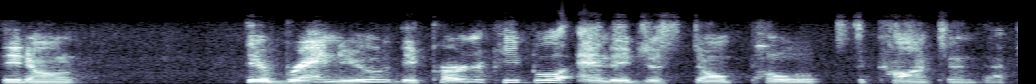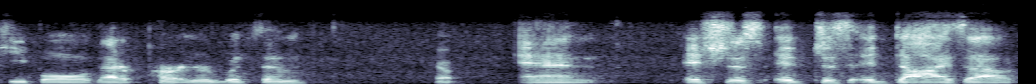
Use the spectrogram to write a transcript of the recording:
they don't they're brand new. They partner people, and they just don't post the content that people that are partnered with them. Yep. And it's just it just it dies out.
